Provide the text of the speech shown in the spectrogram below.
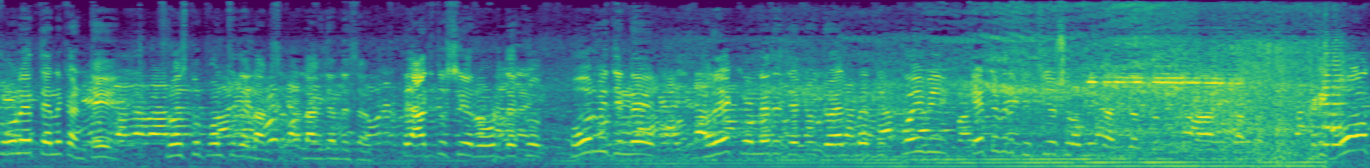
ਪੌਣੇ 3 ਘੰਟੇ ਫਿਰੋਜ਼ਪੁਰ ਪਹੁੰਚਦੇ ਲੱਗ ਲੱਗ ਜਾਂਦੇ ਸਨ। ਤੇ ਅੱਜ ਤੁਸੀਂ ਇਹ ਰੋਡ ਦੇਖੋ ਹੋਰ ਵੀ ਜਿੰਨੇ ਹਰੇਕ ਕੋਨੇ ਦੇ ਜੇ ਕੋਈ ਡਿਵੈਲਪਮੈਂਟ ਦੀ ਕੋਈ ਵੀ ਇੱਟ ਵੀ ਖਿੱਚੀ ਉਹ ਸ਼੍ਰੋਮਣੀ ਅਕਾਲੀ ਦਲ ਸਰਕਾਰ ਨੇ ਕਰਦਾ ਬਹੁਤ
